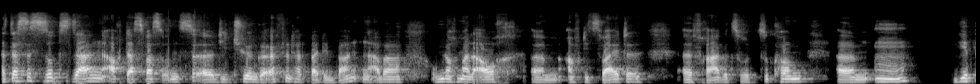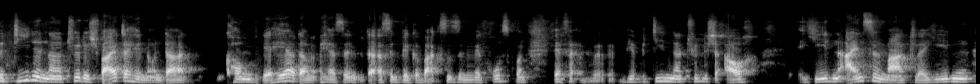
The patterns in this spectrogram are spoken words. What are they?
also das ist sozusagen auch das, was uns äh, die Türen geöffnet hat bei den Banken. Aber um nochmal auch ähm, auf die zweite äh, Frage zurückzukommen, ähm, mhm wir bedienen natürlich weiterhin und da kommen wir her, daher sind, da sind wir gewachsen, sind wir groß geworden. Wir, wir bedienen natürlich auch jeden Einzelmakler, jeden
